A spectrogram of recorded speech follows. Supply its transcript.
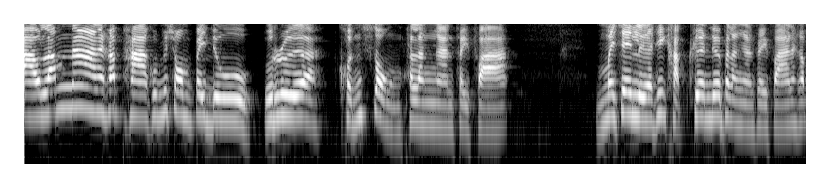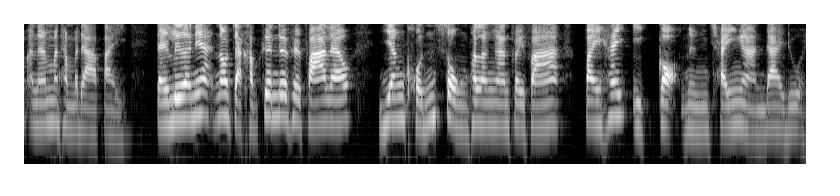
ข่าวล้ำหน้านะครับ พาคุณผู้ชมไปดูเรือขนส่งพลังงานไฟฟ้า ไม่ใช่เรือที่ขับเคลื่อนด้วยพลังงานไฟฟ้านะครับ อันนั้นมันธรรมดาไป แต่เรือเนี้ยนอกจากขับเคลื่อนด้วยไฟฟ้าแล้ว ยังขนส่งพลังงานไฟฟ้าไปให้อีกเกาะหนึ่งใช้งานได้ด้วย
